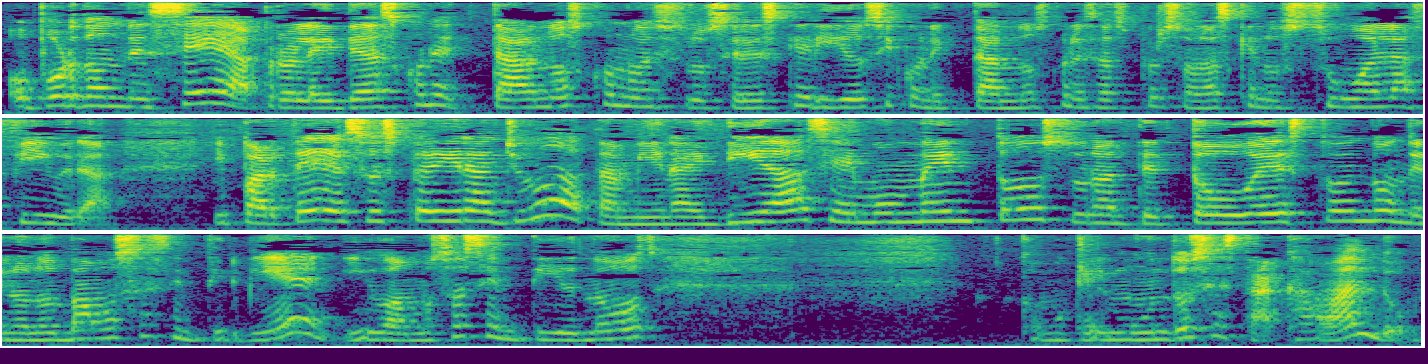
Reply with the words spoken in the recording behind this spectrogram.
o por donde sea, pero la idea es conectarnos con nuestros seres queridos y conectarnos con esas personas que nos suban la fibra. Y parte de eso es pedir ayuda también, hay días y hay momentos durante todo esto en donde no nos vamos a sentir bien y vamos a sentirnos como que el mundo se está acabando.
